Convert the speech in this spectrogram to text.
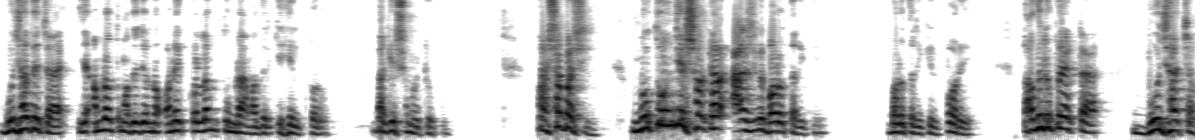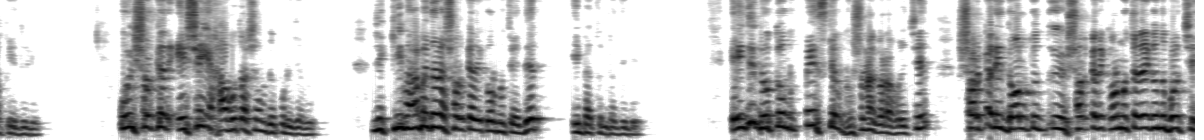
বোঝাতে চায় যে আমরা তোমাদের জন্য অনেক করলাম, তোমরা আমাদেরকে হেল্প করো, বাকি সময়টুকু। পাশাপাশি নতুন যে সরকার আসবে বারো তারিখে, বারো তারিখের পরে, তাদের উপরে একটা বোঝা চাপিয়ে দিল। ওই সরকার এসেই হাবতাসের মধ্যে পড়ে যাবে যে কীভাবে তারা সরকারি কর্মচারীদের এই বেতনটা দিবে। এই যে নতুন পে স্কেল ঘোষণা করা হয়েছে, সরকারি দল কিন্তু সরকারি কর্মচারী কিন্তু বলছে,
